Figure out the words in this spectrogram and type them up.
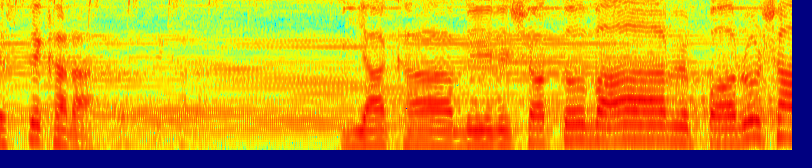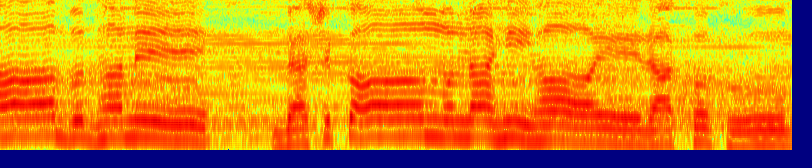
ইস্তেখারা। ইয়া খাবির শতবার পর সাবধানে, ব্যাস কম নাহি হয়, রাখো খুব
